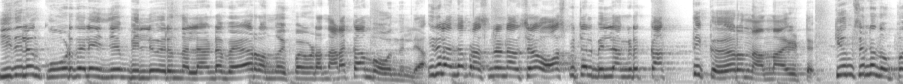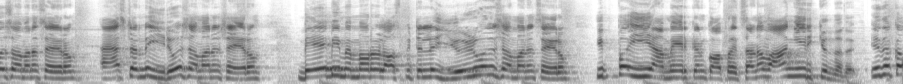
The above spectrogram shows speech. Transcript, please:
ഇതിലും കൂടുതൽ ഇനി ബില്ല് വരും എന്നല്ലാണ്ട് വേറൊന്നും ഇപ്പൊ ഇവിടെ നടക്കാൻ പോകുന്നില്ല. ഇതിൽ എന്താ പ്രശ്നം വെച്ചാൽ ഹോസ്പിറ്റൽ ബില്ല് അങ്ങോട്ട് കത്തി കയറും നന്നായിട്ട്. കിംസിന്റെ മുപ്പത് ശതമാനം ഷെയറും ആസ്റ്ററിന്റെ ഇരുപത് ശതമാനം ഷെയറും ബേബി മെമ്മോറിയൽ ഹോസ്പിറ്റലിൽ എഴുപത് ശതമാനം ഷെയറും ഇപ്പൊ ഈ അമേരിക്കൻ കോർപ്പറേറ്റ്സ് ആണ് വാങ്ങിയിരിക്കുന്നത്. ഇതൊക്കെ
